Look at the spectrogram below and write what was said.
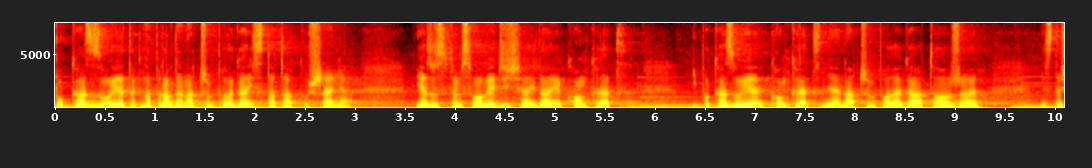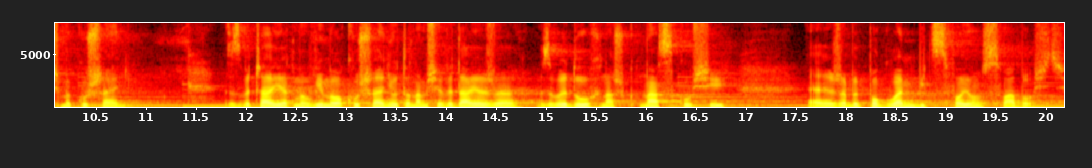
pokazuje tak naprawdę na czym polega istota kuszenia. Jezus w tym słowie dzisiaj daje konkret i pokazuje konkretnie na czym polega to, że jesteśmy kuszeni. Zazwyczaj jak mówimy o kuszeniu, to nam się wydaje, że zły duch nas, nas kusi, E, żeby pogłębić swoją słabość.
